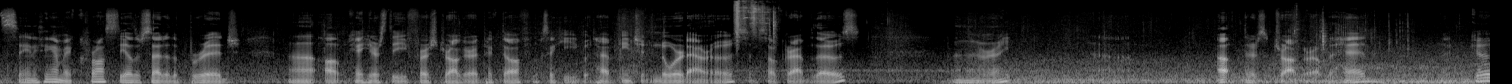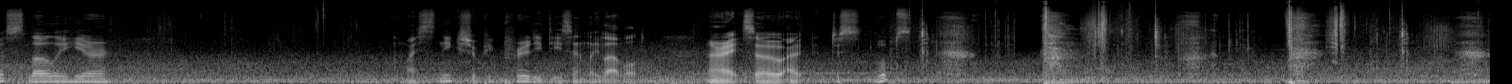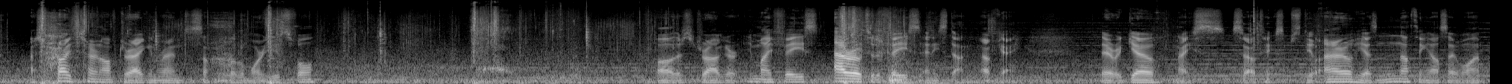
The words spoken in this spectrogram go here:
Don't see anything. I'm across the other side of the bridge. Uh, okay, here's the first Draugr I picked off. Looks like he would have ancient Nord arrows, so I'll grab those. Alright. Uh, oh, there's a Draugr up ahead. Go slowly here. My sneak should be pretty decently leveled. Alright, so I just. Whoops. I should probably turn off Dragon Rend to something a little more useful. Oh, there's a Draugr in my face. Arrow to the face, and he's done. Okay. There we go. Nice. So I'll take some steel arrow. He has nothing else I want.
